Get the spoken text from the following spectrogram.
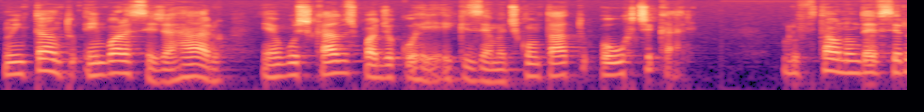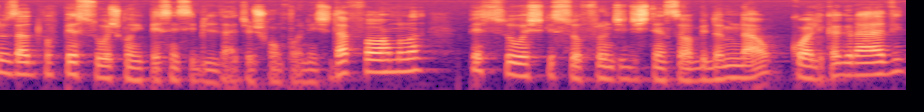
No entanto, embora seja raro, em alguns casos pode ocorrer eczema de contato ou urticária. O não deve ser usado por pessoas com hipersensibilidade aos componentes da fórmula, pessoas que sofram de distensão abdominal, cólica grave,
